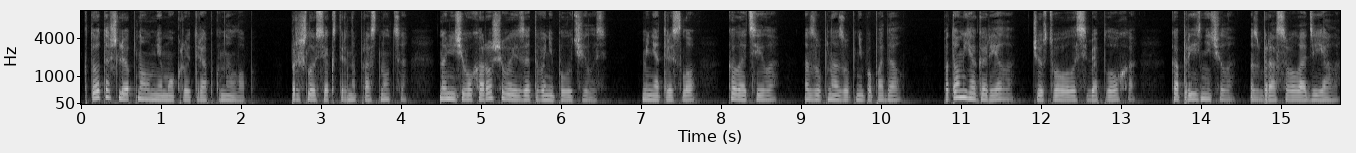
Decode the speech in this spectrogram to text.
Кто-то шлепнул мне мокрую тряпку на лоб. Пришлось экстренно проснуться, но ничего хорошего из этого не получилось. Меня трясло, колотило, зуб на зуб не попадал. Потом я горела, чувствовала себя плохо, капризничала, сбрасывала одеяло.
